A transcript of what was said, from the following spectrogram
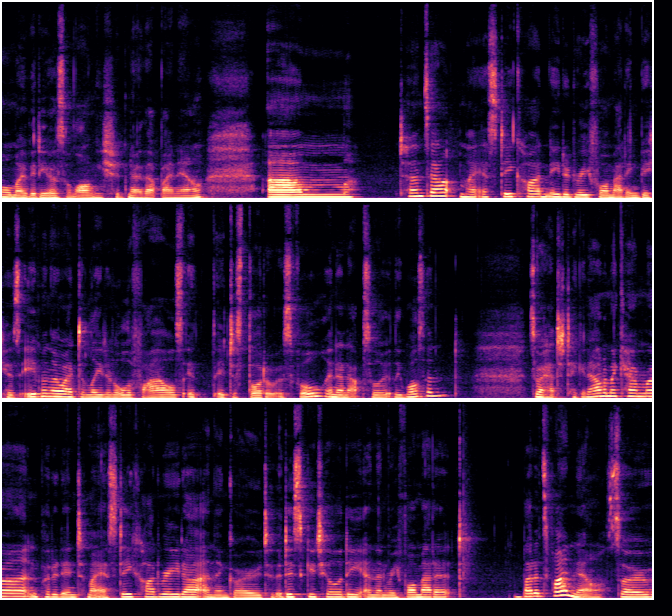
All my videos are long, you should know that by now. Um, turns out my SD card needed reformatting because even though I deleted all the files, it, it just thought it was full and it absolutely wasn't. So I had to take it out of my camera and put it into my SD card reader and then go to the disk utility and then reformat it. But it's fine now. So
